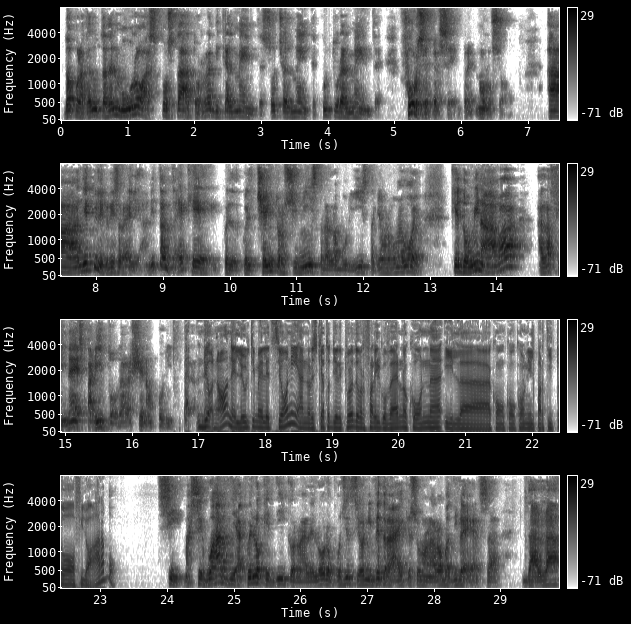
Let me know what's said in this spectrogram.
dopo la caduta del muro, ha spostato radicalmente, socialmente, culturalmente, forse per sempre, non lo so, agli equilibri israeliani, tant'è che quel, quel centro-sinistra laburista, chiamalo come vuoi, che dominava, alla fine è sparito dalla scena politica. No, no, nelle ultime elezioni hanno rischiato addirittura di dover fare il governo con il, con, con, con il partito filo arabo. Sì, ma se guardi a quello che dicono alle loro posizioni, vedrai che sono una roba diversa dalla,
